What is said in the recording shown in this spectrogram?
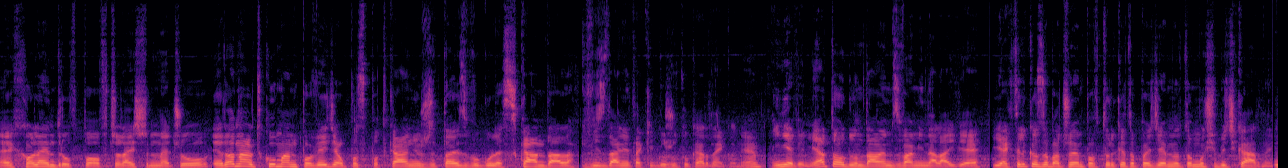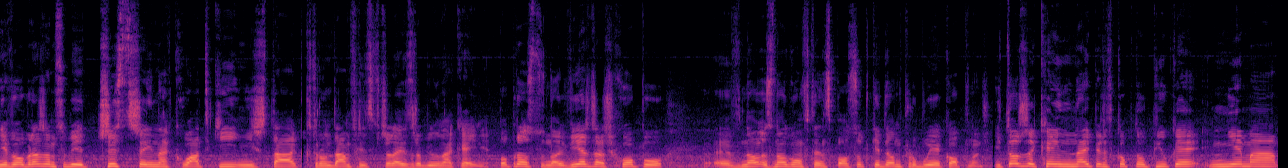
e, Holendrów po wczorajszym meczu. Ronald Koeman powiedział po spotkaniu, że to jest w ogóle skandal, gwizdanie takiego rzutu karnego, nie? I nie wiem, ja to oglądałem z wami na live i jak tylko zobaczyłem powtórkę, to powiedziałem, no to musi być karny. Nie wyobrażam sobie czystszej nakładki niż ta, którą Dumfries wczoraj zrobił na Kane'ie. Po prostu, no wjeżdżasz chłopu e, no, z nogą w ten sposób, kiedy on próbuje kopnąć. I to, że Kane najpierw kopnął piłkę, nie ma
